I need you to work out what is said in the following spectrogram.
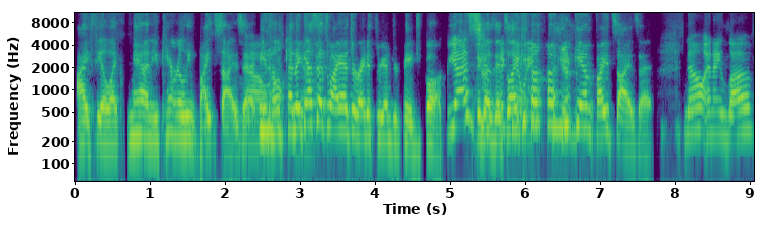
I feel like, man, you can't really bite size it, no, you know? You and I guess that's why I had to write a 300 page book. Yes. Because it's like, you can't bite size it. No. And I love,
